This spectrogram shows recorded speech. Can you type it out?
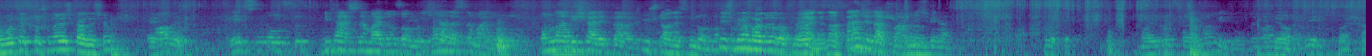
Domates turşuna geç kardeşim. Abi hepsinde olsun. Bir tanesine maydanoz olmasın. İki tanesinde maydanoz. onlar da işaretli abi. Üç tanesinin olmaz. Hiçbirine maydanoz atmayın. Aynen at. Bence de atma abi hiçbirine. Maydanoz seven var mıydı? Yok. Ne? Başka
